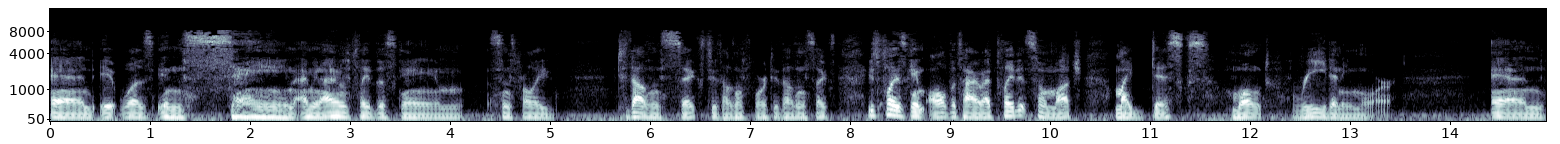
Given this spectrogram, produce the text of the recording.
And it was insane. I mean, I haven't played this game since probably 2006, 2004, 2006. I used to play this game all the time. I played it so much, my discs won't read anymore. And,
